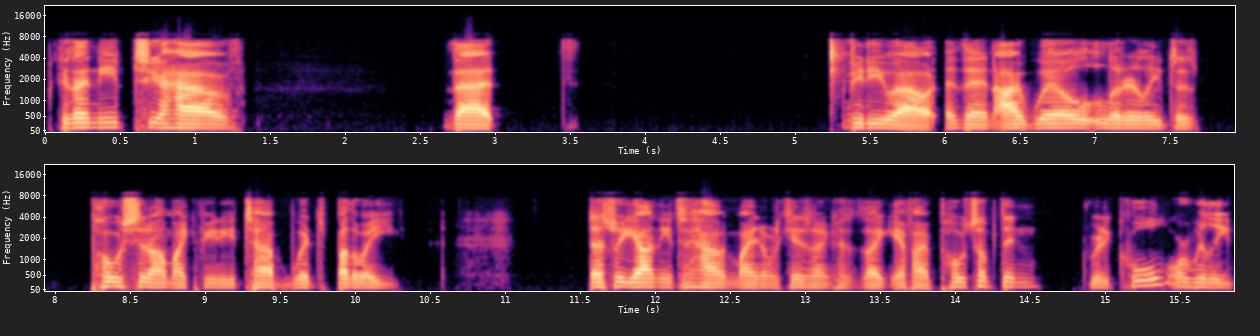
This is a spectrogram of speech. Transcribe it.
Because I need to have that video out, and then I will literally just post it on my community tab, which, by the way, that's what y'all need to have my notifications on, because, like, if I post something really cool or really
